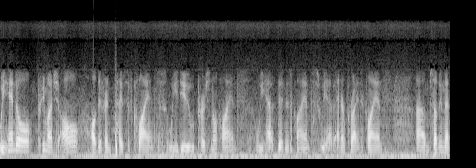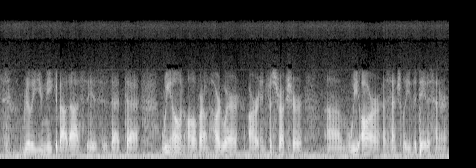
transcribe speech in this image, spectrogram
We handle pretty much all, all different types of clients. We do personal clients, we have business clients, we have enterprise clients. Um, something that's really unique about us is, is that uh, we own all of our own hardware, our infrastructure. Um, we are essentially the data center.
